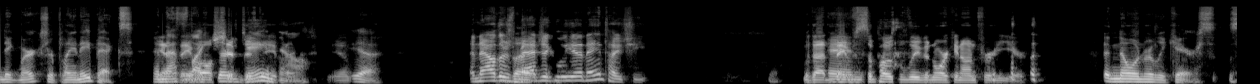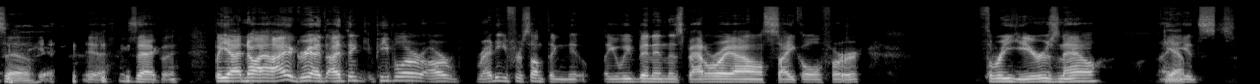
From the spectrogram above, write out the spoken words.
NICKMERCS are playing Apex, and yeah, that's like all their game now. Yep. Yeah, And now there's But- magically an anti cheat. But that they've supposedly been working on for a year. and no one really cares. So Yeah, exactly. But yeah, no, I, I agree. I, I think people are are ready for something new. Like we've been in this battle royale cycle for three years now. Like, Yeah. it's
